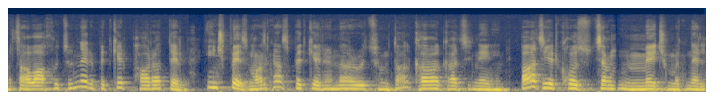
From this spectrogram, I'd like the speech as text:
մտավախությունները պետք է փարատել ինչպես մարդկանց պետք է հնարավորություն տալ քաղաքացիներին բաց երկխոսության մեջ մտնել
